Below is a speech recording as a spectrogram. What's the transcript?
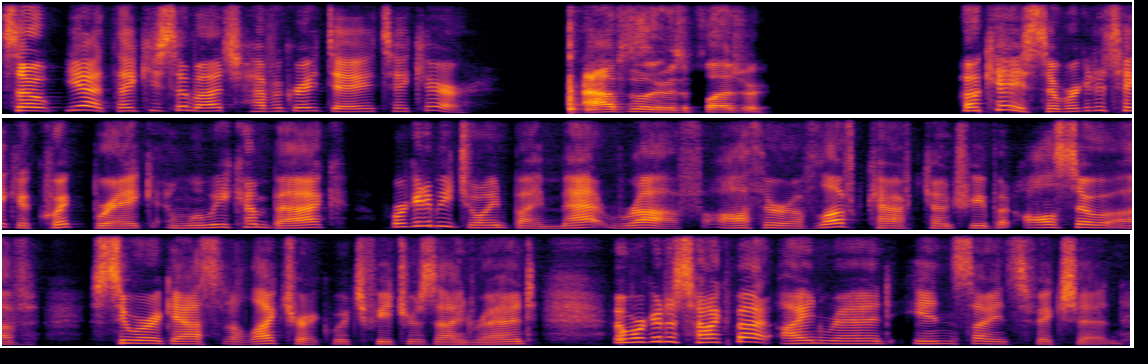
so yeah, thank you so much. Have a great day. Take care. absolutely it was a pleasure. Okay, so we're going to take a quick break. And when we come back, we're going to be joined by Matt Ruff, author of Lovecraft Country, but also of Sewer, Gas, and Electric, which features Ayn Rand. And we're going to talk about Ayn Rand in science fiction.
